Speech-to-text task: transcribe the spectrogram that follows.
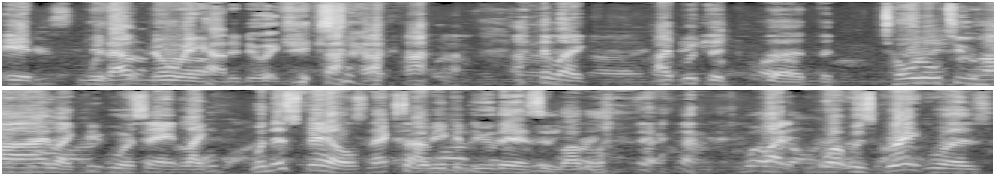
it without knowing how to do a Kickstarter. I, like, I put the, the, the total too high. Like, people were saying, like, when this fails, next time you can do this, and blah, blah, blah. but what was great was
